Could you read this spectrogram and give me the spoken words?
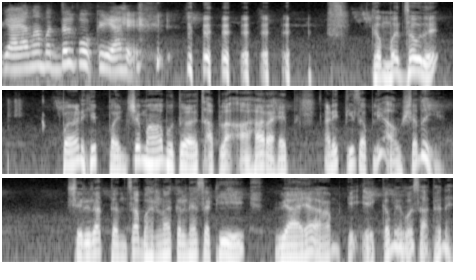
व्यायामाबद्दल पोकळी आहे. गंमत जाऊ दे. पण ही पंचमहाभूतच आपला आहार आहेत आणि तीच आपली औषधही आहे शरीरात त्यांचा भरणा करण्यासाठी व्यायाम हे एकमेव साधन आहे.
